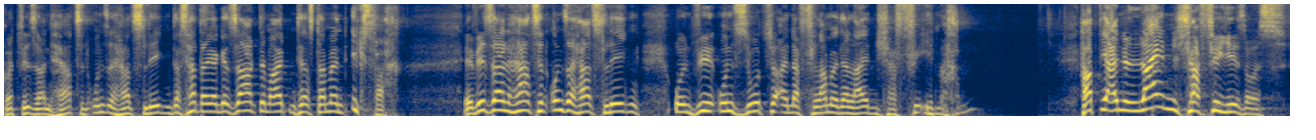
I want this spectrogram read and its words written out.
Gott will sein Herz in unser Herz legen. Das hat er ja gesagt im Alten Testament x-fach. Er will sein Herz in unser Herz legen und will uns so zu einer Flamme der Leidenschaft für ihn machen. Habt ihr eine Leidenschaft für Jesus?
